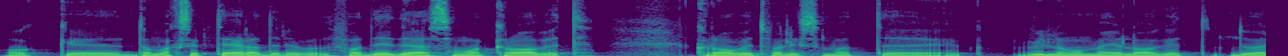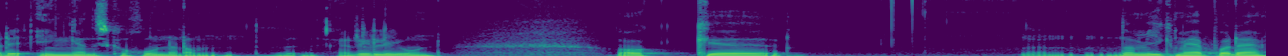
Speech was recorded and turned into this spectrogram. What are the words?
Och eh, de accepterade det, för det är det som var kravet. Kravet var liksom att eh, vill de vara med i laget, då är det inga diskussioner om religion. Och eh, de gikk med på det.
